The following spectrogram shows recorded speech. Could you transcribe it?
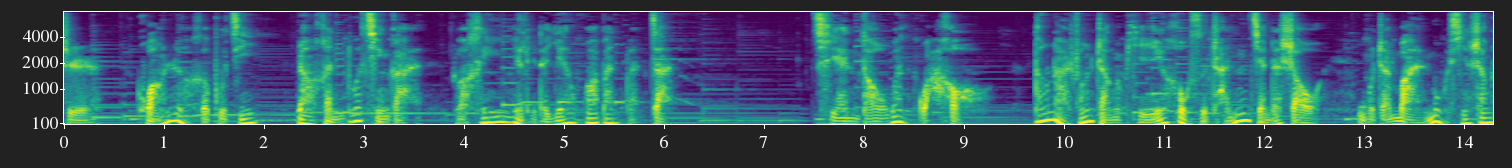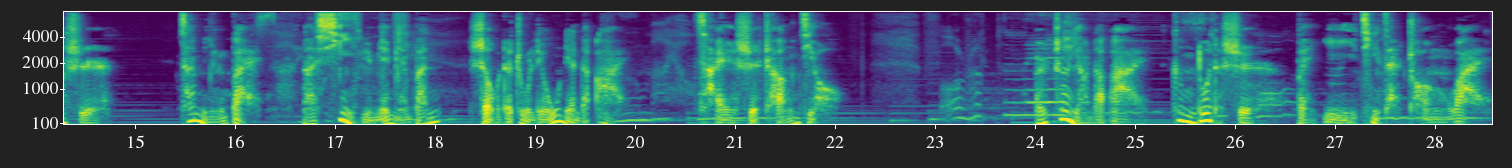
时，狂热和不羁，让很多情感若黑夜里的烟花般短暂。千刀万剐后。当那双长皮厚似蚕茧的手捂着满目心伤时，才明白，那细雨绵绵般守得住流年的爱，才是长久。而这样的爱，更多的是被遗弃在窗外。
